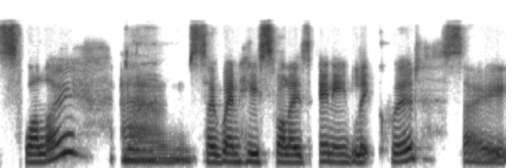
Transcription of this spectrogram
swallow. Yeah. Um, so when he swallows any liquid, so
